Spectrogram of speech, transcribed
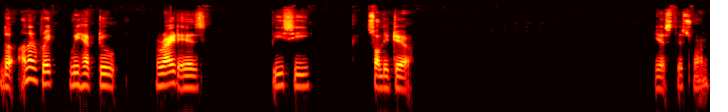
The other trick we have to write is pc solitaire yes this one.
